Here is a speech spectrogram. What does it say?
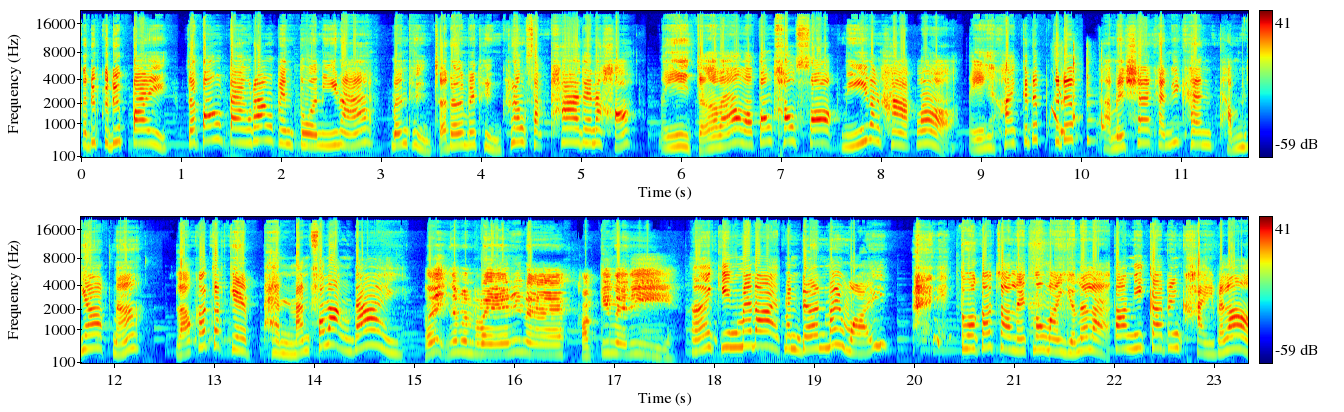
กระดึบกระดึบไป จะต้องแปลงร่างเป็นตัวนี้นะ มันถึงจะเดินไปถึงเครื่องซักผ้าได้นะคะ นี่เจอแล้วเราต้องเข้าซอกนี้ต่างหากล่ะนี่ให้กระดึบกระดึบถ้าไม่ใช่แคนดี้แคนทำยากนะเราก็จะเก็บแผ่นมันฝรั่งได้ เฮ้ยนี่มันเรนี่นะขอกินหน่อยดิ เฮ้ยกินไม่ได้ มันเดินไม่ไหว ตัวก็จะเล็กลงมาเยอะแล้วแหละ ตอนนี้กลายเป็นไข่ไปแล้ว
